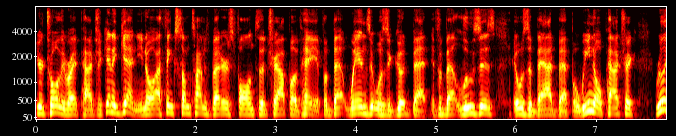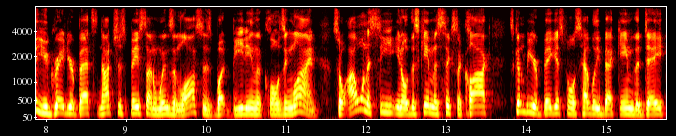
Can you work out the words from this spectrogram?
You're totally right, Patrick. And again, you know, I think sometimes bettors fall into the trap of, hey, if a bet wins, it was a good bet. If a bet loses, it was a bad bet. But we know, Patrick, really you grade your bets not just based on wins and losses, but beating the closing line. So I want to see, you know, this game is six o'clock. It's going to be your biggest, most heavily bet game of the day.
